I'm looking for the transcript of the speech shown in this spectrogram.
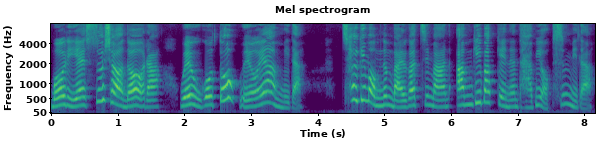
머리에 쑤셔 넣어라. 외우고 또 외워야 합니다. 책임 없는 말 같지만 암기 밖에는 답이 없습니다.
